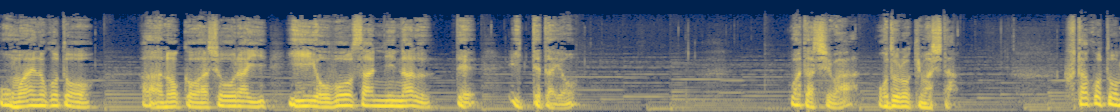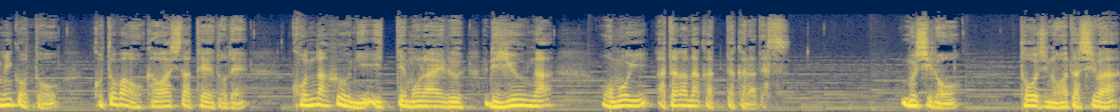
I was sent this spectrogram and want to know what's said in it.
お前のことをあの子は将来いいお坊さんになるって言ってたよ。私は驚きました。二言三言言葉を交わした程度でこんな風に言ってもらえる理由が思い当たらなかったからです。むしろ当時の私は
